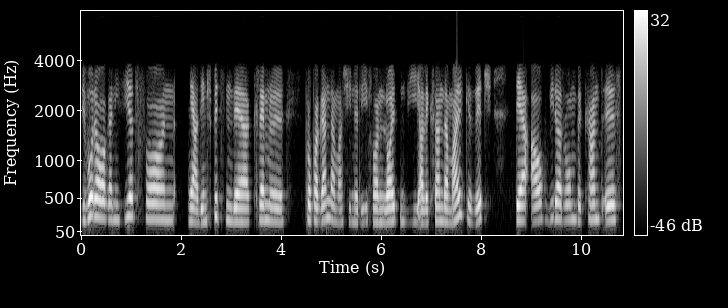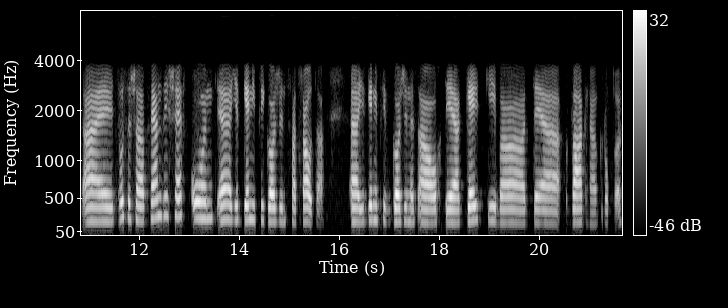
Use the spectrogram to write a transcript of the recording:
Sie wurde organisiert von ja, den Spitzen der Kreml Propagandamaschinerie von Leuten wie Alexander Malkewitsch, der auch wiederum bekannt ist als russischer Fernsehchef und äh, Jewgeni Prigozhins Vertrauter. Äh, Jewgeni Prigozhin ist auch der Geldgeber der Wagner-Gruppe.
